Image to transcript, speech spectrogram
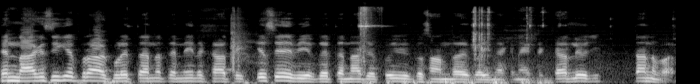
ਇਹ ਨਾਗ ਸੀਗੇ ਭਰਾ ਕੋਲੇ ਤਿੰਨ ਤਿੰਨ ਹੀ ਦਿਖਾਤੇ। ਕਿਸੇ ਵੀਰ ਦੇ ਤਿੰਨਾਂ ਚੋਂ ਕੋਈ ਵੀ ਪਸੰਦ ਆਏ ਬਾਈ ਨਾਲ ਕਨੈਕਟ ਕਰ ਲਿਓ ਜੀ। ਧੰਨਵਾਦ।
